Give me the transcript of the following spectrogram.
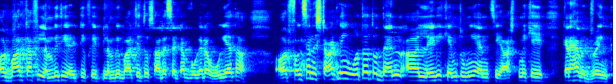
और बार काफ़ी लंबी थी एट्टी फीट लंबी बार थी तो सारा सेटअप वगैरह हो गया था और फ़ंक्शन स्टार्ट नहीं हुआ था तो then lady came to me and she asked me कि can I have a drink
